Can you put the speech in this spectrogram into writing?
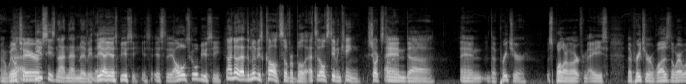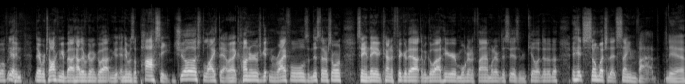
on a wheelchair. Uh, Busey's not in that movie though. yeah, yeah, it's Busey. It's, it's the old school Busey, No, I know that the movie's called Silver Bullet. That's an old Stephen King short story. and uh, and the preacher. Spoiler alert from the eighties. The preacher was the werewolf, Yeah. and they were talking about how they were going to go out and get, and there was a posse just like that, like hunters getting rifles and this, that, or so on, saying they had kind of figured out that we go out here and we're going to find whatever this is and kill it. Da, da, da. It had so much of that same vibe. yeah,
